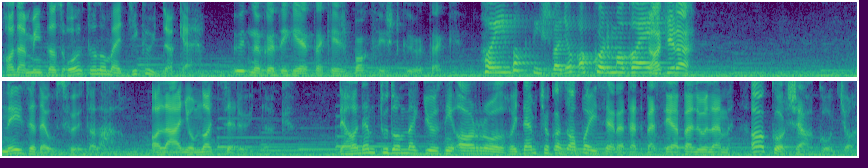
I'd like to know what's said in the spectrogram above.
hanem mint az oltalom egyik ügynöke. Ügynököt ígértek és bakfist küldtek. Ha én bakfis vagyok, akkor maga egy... Akira! Nézedeus főtaláló. A lányom nagyszerű ügynök. De ha nem tudom meggyőzni arról, hogy nem csak az apai szeretet beszél belőlem, akkor se aggódjon.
